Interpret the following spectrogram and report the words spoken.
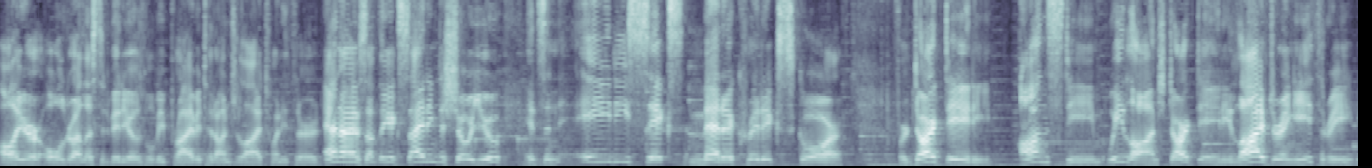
All your older unlisted videos will be privated on July 23rd. And I have something exciting to show you. It's an 86 Metacritic score. For Dark Deity on Steam, we launched Dark Deity live during E3,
